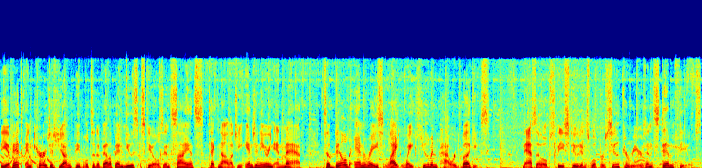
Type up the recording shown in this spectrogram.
the event encourages young people to develop and use skills in science, technology, engineering, and math to build and race lightweight human powered buggies. NASA hopes these students will pursue careers in STEM fields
